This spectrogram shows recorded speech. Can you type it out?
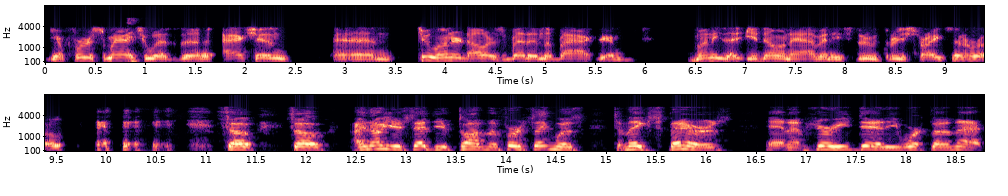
your first match with uh, action and two hundred dollars bet in the back and money that you don't have, and he's threw three strikes in a row. so, so I know you said you taught him the first thing was to make spares, and I'm sure he did. He worked on that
